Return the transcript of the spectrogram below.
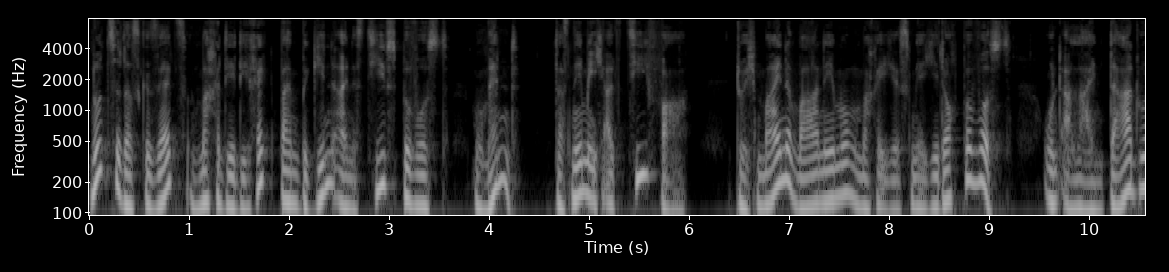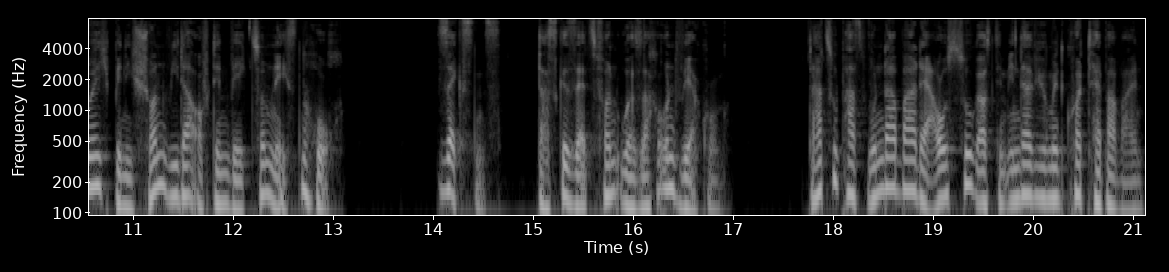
Nutze das Gesetz und mache dir direkt beim Beginn eines Tiefs bewusst, Moment, das nehme ich als tief wahr. Durch meine Wahrnehmung mache ich es mir jedoch bewusst und allein dadurch bin ich schon wieder auf dem Weg zum nächsten Hoch. Sechstens. Das Gesetz von Ursache und Wirkung. Dazu passt wunderbar der Auszug aus dem Interview mit Kurt Tepperwein.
